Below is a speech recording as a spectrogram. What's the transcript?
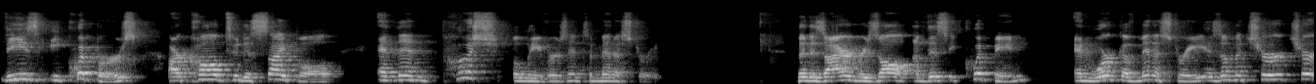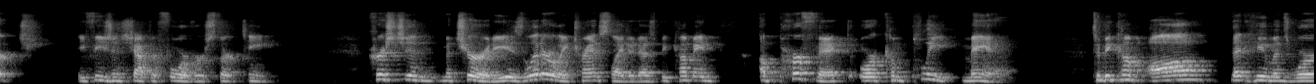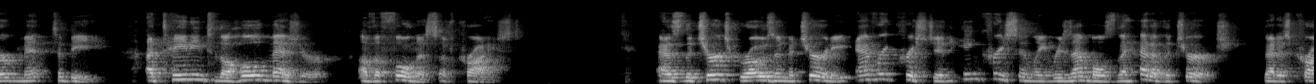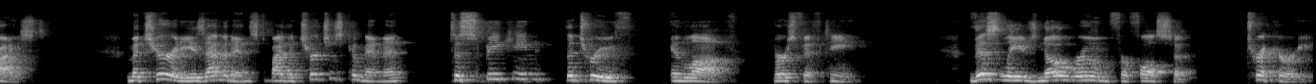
These equippers are called to disciple and then push believers into ministry. The desired result of this equipping and work of ministry is a mature church. Ephesians chapter 4, verse 13. Christian maturity is literally translated as becoming a perfect or complete man, to become all that humans were meant to be, attaining to the whole measure of the fullness of Christ. As the church grows in maturity, every Christian increasingly resembles the head of the church, that is Christ. Maturity is evidenced by the church's commitment to speaking the truth in love. Verse 15. This leaves no room for falsehood, trickery,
